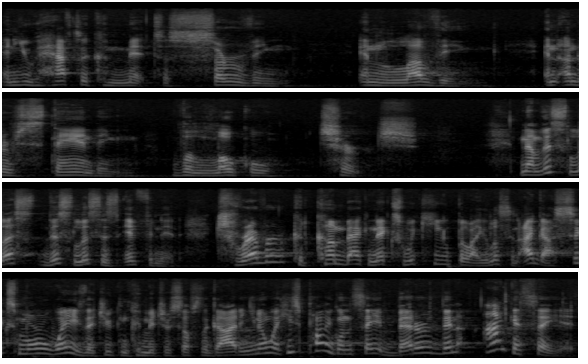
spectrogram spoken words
And you have to commit to serving and loving and understanding the local church. Now, this list, this list is infinite. Trevor could come back next week. He would be like, listen, I got six more ways that you can commit yourself to God. And you know what? He's probably going to say it better than I can say it.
